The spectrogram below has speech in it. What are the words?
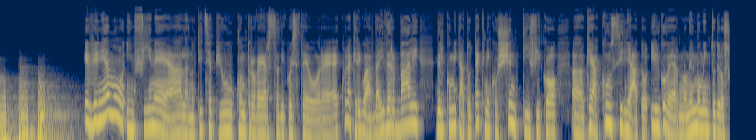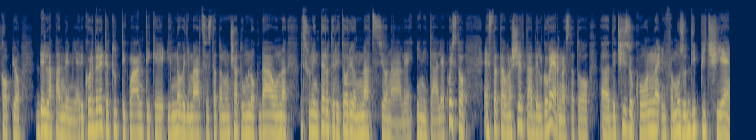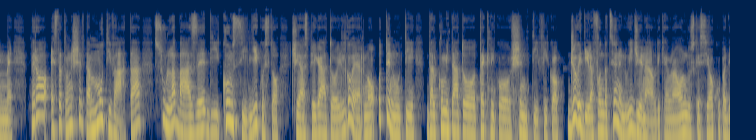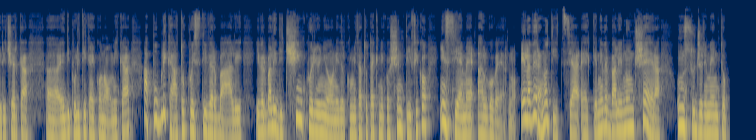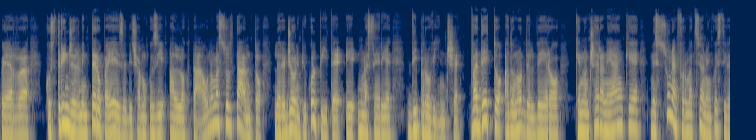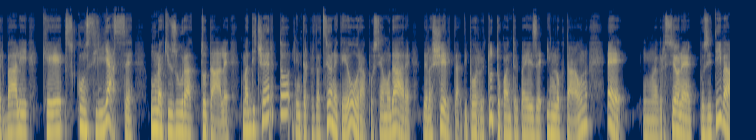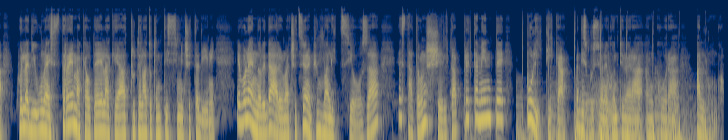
E veniamo infine alla notizia più controversa di queste ore, è quella che riguarda i verbali del comitato tecnico scientifico eh, che ha consigliato il governo nel momento dello scoppio della pandemia. Ricorderete tutti quanti che il 9 di marzo è stato annunciato un lockdown sull'intero territorio nazionale in Italia. Questo è stata una scelta del governo, è stato eh, deciso con il famoso DPCM, però è stata una scelta motivata sulla base di consigli, questo ci ha spiegato il governo, ottenuti dal comitato tecnico scientifico. Giovedì la Fondazione Luigi Einaudi, che è una onlus che si occupa di ricerca eh, e di politica economica, ha pubblicato questi verbali, i verbali di cinque riunioni del Comitato Tecnico Scientifico insieme al governo. E la vera notizia è che nei verbali non c'era un suggerimento per costringere l'intero paese, diciamo così, al lockdown, ma soltanto le regioni più colpite e una serie di province. Va detto ad onor del vero che non c'era neanche nessuna informazione in questi verbali che sconsigliasse una chiusura totale, ma di certo l'interpretazione che ora possiamo dare della scelta di porre tutto quanto il paese in lockdown è in una versione positiva quella di una estrema cautela che ha tutelato tantissimi cittadini e volendole dare un'accezione più maliziosa è stata una scelta prettamente politica. La discussione continuerà ancora a lungo.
